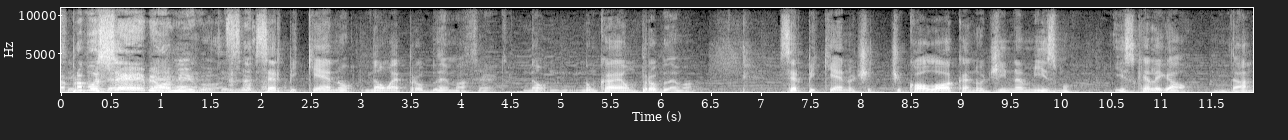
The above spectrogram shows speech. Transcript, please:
é ser pra você, meu É, amigo. deve ser. Ser pequeno não é problema. Certo. Não, nunca é um problema. Ser pequeno te, te coloca no dinamismo. Isso que é legal, tá?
